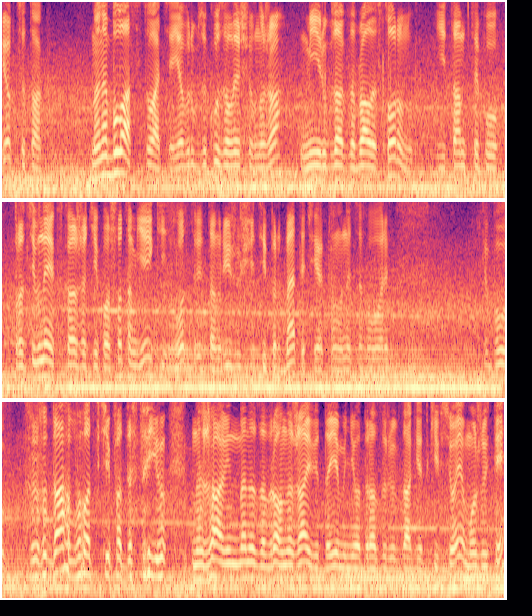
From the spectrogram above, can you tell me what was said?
Як це так? У мене була ситуація, я в рюкзаку залишив ножа, мій рюкзак забрали в сторону, і там, типу, працівник каже, типу, що там є якісь гострі, там ріжучі ці предмети, чи як там вони це говорять. Типу, да, от, типу, достаю ножа, він мене забрав ножа і віддає мені одразу рюкзак. Я такий, все, я можу йти.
